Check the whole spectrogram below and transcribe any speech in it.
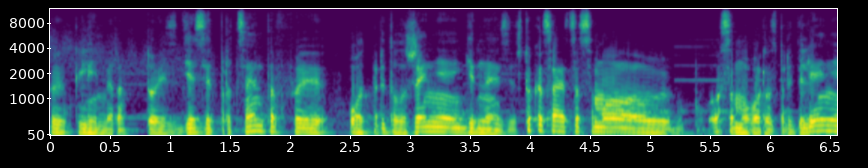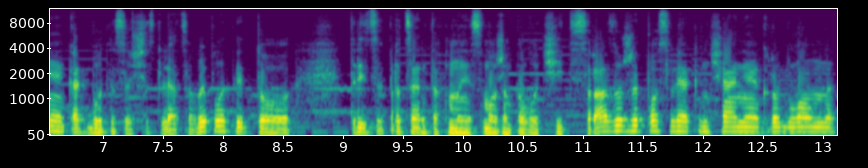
Глиммера, то есть 10% от предложения Генезис. Что касается самого, самого распределения, как будут осуществляться выплаты, то 30% мы сможем получить сразу же после окончания Кронлоуна,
